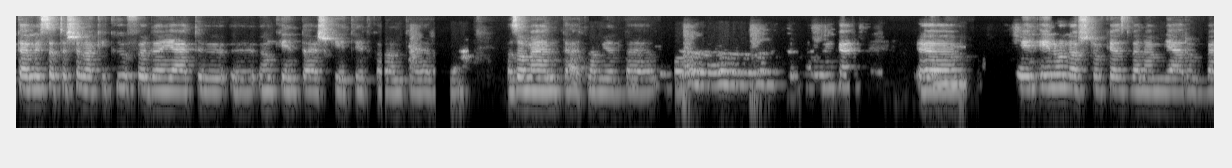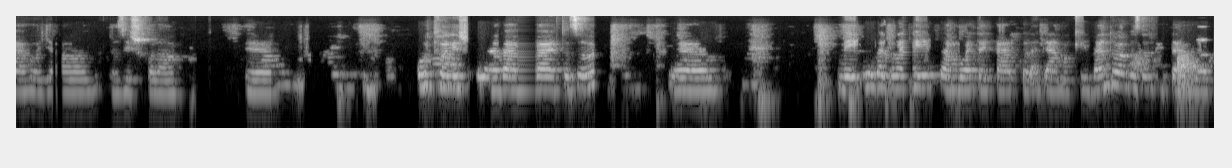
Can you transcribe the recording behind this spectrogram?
Természetesen, aki külföldön járt, ő, önkéntes két hét karanténra ment, tehát nem jött be Én, én onnastól kezdve nem járok be, hogy a, az iskola otthon iskolává változott. Még azon a héten volt egy pár kollégám, aki bent dolgozott, utána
